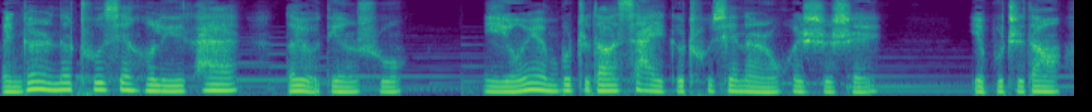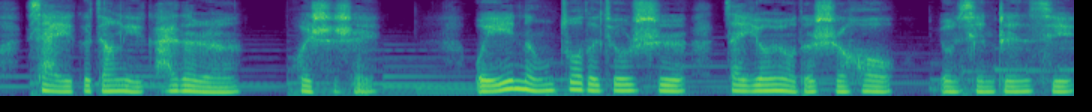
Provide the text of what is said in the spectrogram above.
每个人的出现和离开都有定数，你永远不知道下一个出现的人会是谁，也不知道下一个将离开的人会是谁。唯一能做的就是在拥有的时候用心珍惜，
